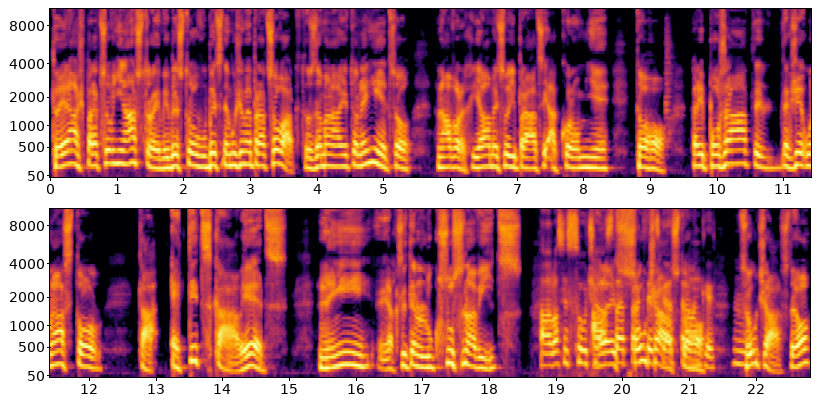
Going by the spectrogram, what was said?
to je náš pracovní nástroj. My bez toho vůbec nemůžeme pracovat. To znamená, že to není něco navrh. Děláme svoji práci a kromě toho. Tady pořád, takže u nás to, ta etická věc není jaksi ten luxus navíc, ale vlastně součást ale té součást praktické stránky. Hmm. Součást, jo.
